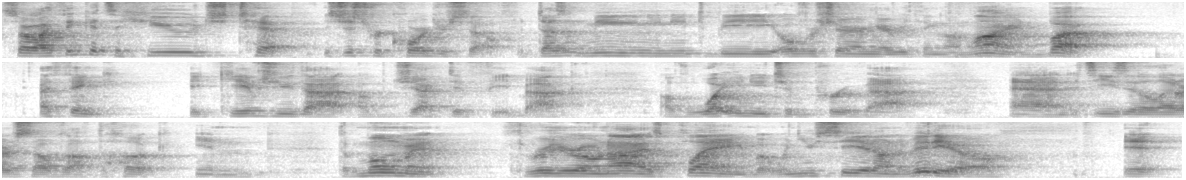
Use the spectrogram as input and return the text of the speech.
So I think it's a huge tip. It's just record yourself. It doesn't mean you need to be oversharing everything online, but I think it gives you that objective feedback of what you need to improve at. And it's easy to let ourselves off the hook in the moment through your own eyes playing, but when you see it on a video, it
